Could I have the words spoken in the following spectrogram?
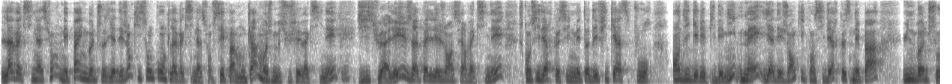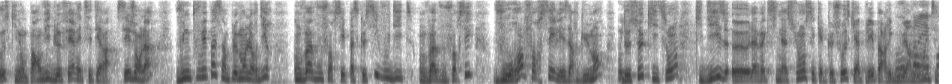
la vaccination n'est pas une bonne chose. Il y a des gens qui sont contre la vaccination. C'est pas mon cas. Moi, je me suis fait vacciner. J'y suis allé. J'appelle les gens à se faire vacciner. Je considère que c'est une méthode efficace pour endiguer l'épidémie. Mais il y a des gens qui considèrent que ce n'est pas une bonne chose, qui n'ont pas envie de le faire, etc. Ces gens-là, vous ne pouvez pas simplement leur dire on va vous forcer. Parce que si vous dites on va vous forcer, vous renforcez les arguments de ceux qui sont, qui disent euh, la vaccination, c'est quelque chose qui est appelé par les gouvernements, etc.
